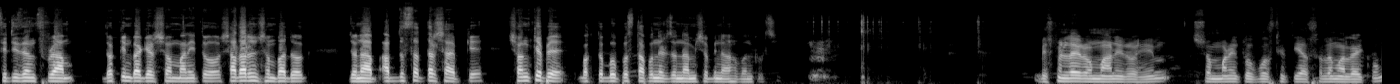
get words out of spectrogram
সিটিজেন্স ফোরাম দক্ষিণবাগের সম্মানিত সাধারণ সম্পাদক জনাব আব্দুল সাত্তার সাহেবকে সংক্ষেপে বক্তব্য উপস্থাপনের জন্য আমি সবিনয় আহ্বান করছি। বিসমুল্লাহ রহমান রহিম। সম্মানিত উপস্থিতি, আসসালামু আলাইকুম।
